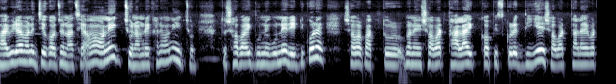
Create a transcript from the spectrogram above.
ভাবিরা মানে যে কজন আছে, আমার অনেকজন, আমরা এখানে অনেকজন। তো সবাই গুনে গুনে রেডি করে সবার পাত্র মানে সবার থালায় কপিস করে দিয়ে সবার থালায় এবার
